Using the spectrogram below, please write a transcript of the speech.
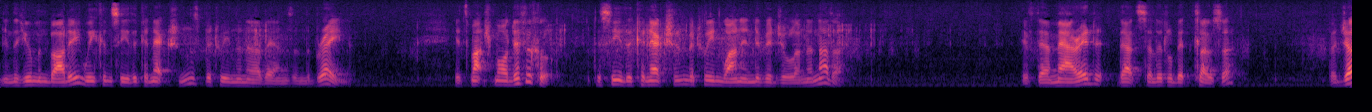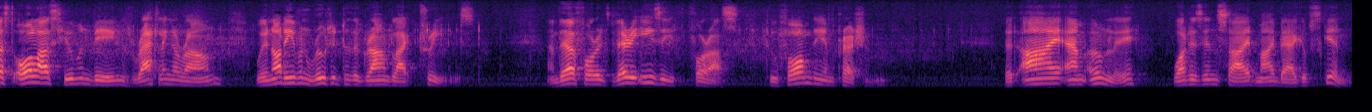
in the human body, we can see the connections between the nerve ends and the brain. It's much more difficult to see the connection between one individual and another. If they're married, that's a little bit closer. But just all us human beings rattling around, we're not even rooted to the ground like trees. And therefore, it's very easy for us to form the impression that I am only what is inside my bag of skin.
